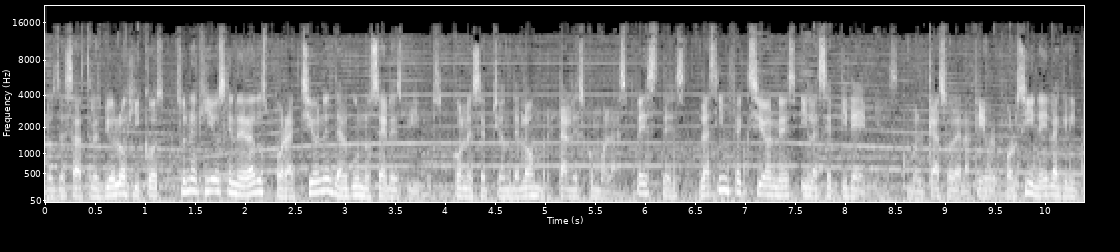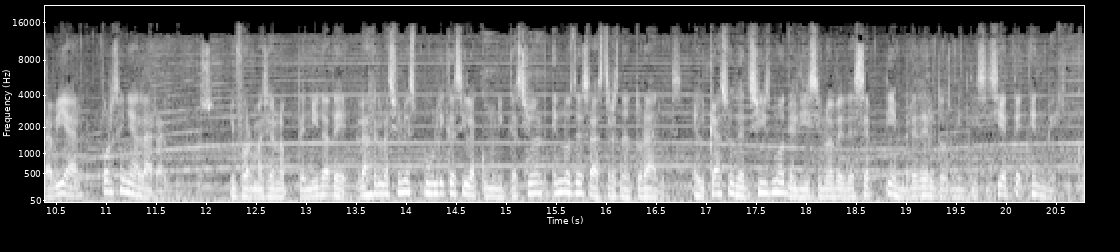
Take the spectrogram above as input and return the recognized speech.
los desastres biológicos son aquellos generados por acciones de algunos seres vivos, con excepción del hombre, tales como las pestes, las infecciones y las epidemias, como el caso de la fiebre porcina y la gripe aviar, por señalar algunos. Información obtenida de las relaciones públicas y la comunicación en los desastres naturales, el caso del sismo del 19 de septiembre del 2017 en México.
